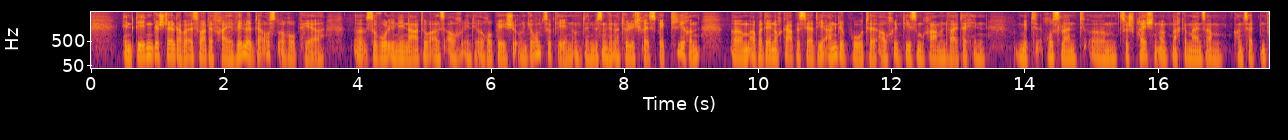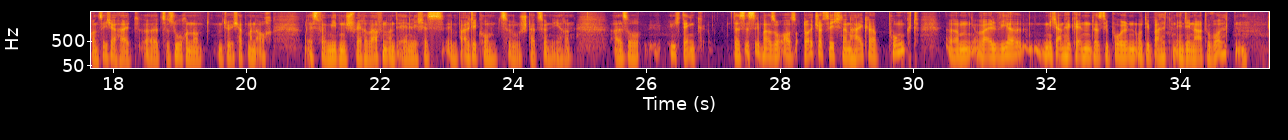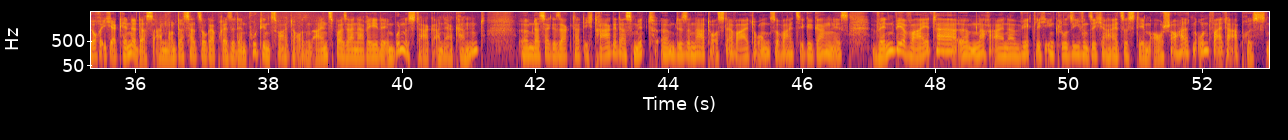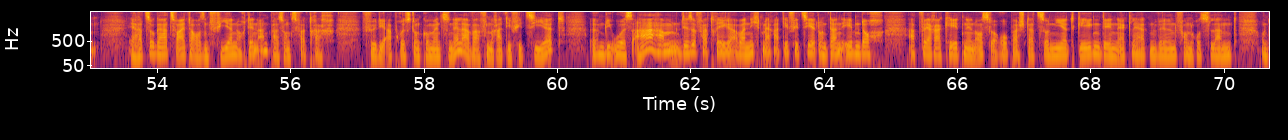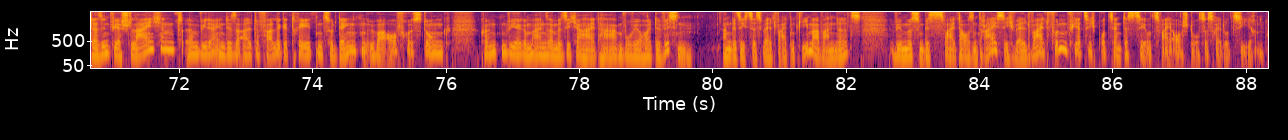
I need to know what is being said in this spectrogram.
entgegengestellt, aber es war der freie Wille der Osteuropäer, äh, sowohl in die NATO als auch in die Europäische Union zu gehen. Und den müssen wir natürlich respektieren. Ähm, aber dennoch gab es ja die Angebote, auch in diesem Rahmen weiterhin mit Russland ähm, zu sprechen und nach gemeinsamen Konzepten von Sicherheit äh, zu suchen. Und natürlich hat man auch es vermieden, schwere Waffen und ähnliches im Baltikum zu stationieren. Also ich denke, das ist immer so aus deutscher Sicht ein heikler Punkt, ähm, weil wir nicht anerkennen, dass die Polen und die Balten in die NATO wollten. Doch, ich erkenne das an. Und das hat sogar Präsident Putin 2001 bei seiner Rede im Bundestag anerkannt, ähm, dass er gesagt hat, ich trage das mit, ähm, diese NATO-Osterweiterung, soweit sie gegangen ist, wenn wir weiter ähm, nach einem wirklich inklusiven Sicherheitssystem Ausschau halten und weiter abrüsten. Er hat sogar 2004 noch den Anpassungsvertrag für die Abrüstung konventioneller Waffen ratifiziert. Die USA haben diese Verträge aber nicht mehr ratifiziert und dann eben doch Abwehrraketen in Osteuropa stationiert gegen den erklärten Willen von Russland. Und da sind wir schleichend äh, wieder in diese alte Falle getreten, zu denken, über Aufrüstung könnten wir gemeinsame Sicherheit haben, wo wir heute wissen, angesichts des weltweiten Klimawandels, wir müssen bis 2030 weltweit 45 Prozent des CO2-Ausstoßes reduzieren,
